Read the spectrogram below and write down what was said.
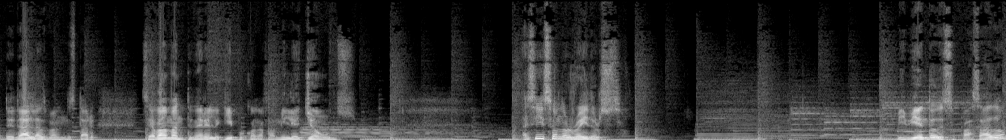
de Dallas van a estar, se va a mantener el equipo con la familia Jones. Así son los Raiders. Viviendo de su pasado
